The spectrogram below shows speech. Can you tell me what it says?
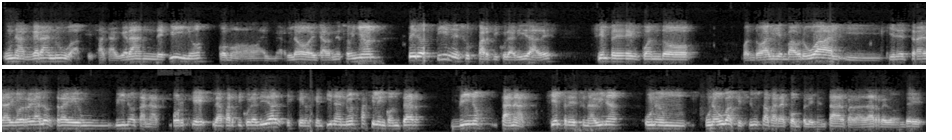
una gran uva que saca grandes vinos, como el Merlot, el Cabernet Sauvignon, pero tiene sus particularidades. Siempre cuando cuando alguien va a Uruguay y quiere traer algo de regalo, trae un vino Tanat. Porque la particularidad es que en Argentina no es fácil encontrar vinos Tanat. Siempre es una vina, una, una uva que se usa para complementar, para dar redondez.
